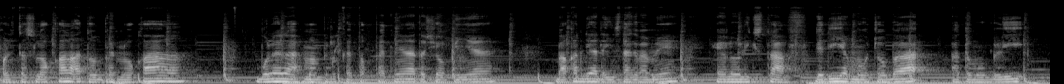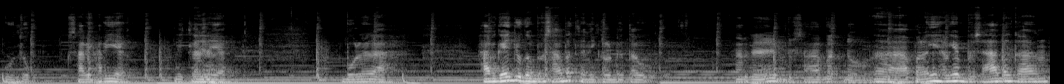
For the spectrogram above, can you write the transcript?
kualitas lokal atau brand lokal, bolehlah mampir ke Tokped-nya atau Shopee-nya. Bahkan dia ada Instagramnya Hello League Staff. Jadi yang mau coba atau mau beli untuk sehari-hari ya, ini celana ya, bolehlah. Harganya juga bersahabat kan nih kalau udah tahu. Harganya bersahabat dong. Nah, apalagi harganya bersahabat kan.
